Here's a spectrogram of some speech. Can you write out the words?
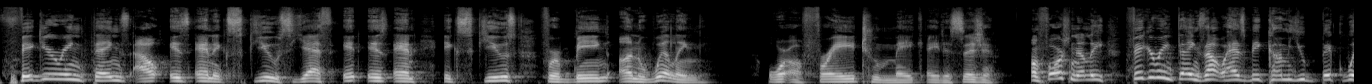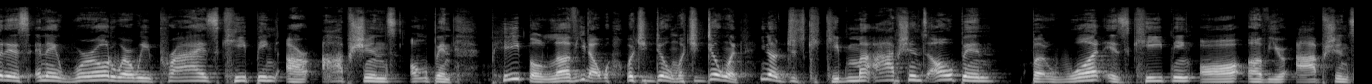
Figuring things out is an excuse. Yes, it is an excuse for being unwilling or afraid to make a decision. Unfortunately, figuring things out has become ubiquitous in a world where we prize keeping our options open. People love, you know, what you doing, what you doing, you know, just keeping my options open. But what is keeping all of your options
